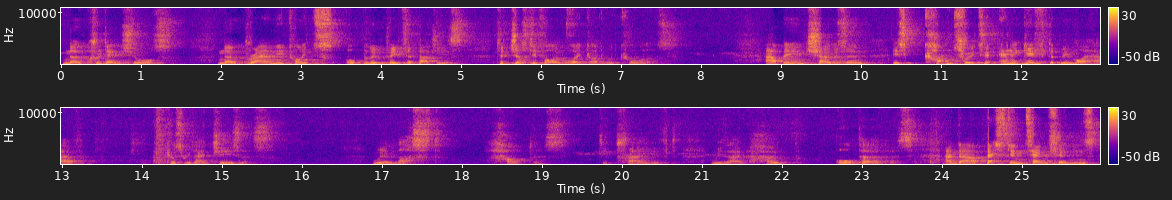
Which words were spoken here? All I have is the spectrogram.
no credentials, no brownie points or blue Peter badges to justify why God would call us our being chosen is contrary to any gift that we might have because without Jesus, we're lost, helpless, depraved, without hope or purpose. And our best intentions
